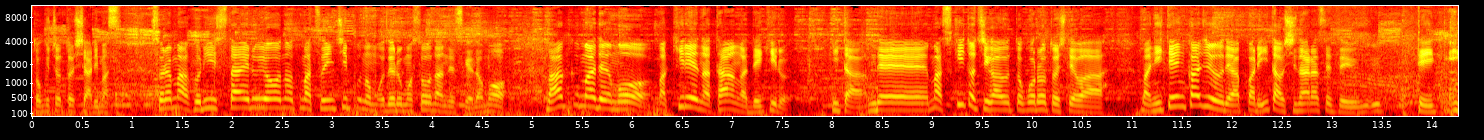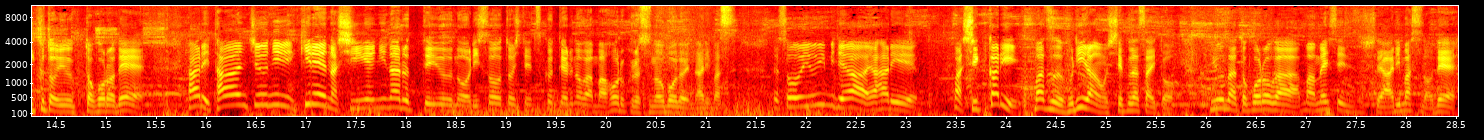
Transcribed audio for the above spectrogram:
特徴としてあります。それは、まあ、フリースタイル用の、まあ、ツインチップのモデルもそうなんですけども、まあ、あくまでも、まあ綺麗なターンができる板。で、まあ、スキーと違うところとしては、まあ、2点荷重でやっぱり板をしならせていくというところでやはりターン中に綺麗な深淵になるっていうのを理想として作っているのが、まあ、ホルクルスノーボードになりますでそういう意味ではやはり、まあ、しっかりまずフリーランをしてくださいというようなところが、まあ、メッセージとしてありますので、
